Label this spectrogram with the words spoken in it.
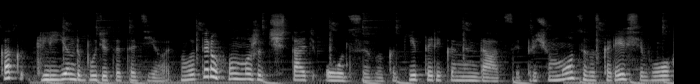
Как клиент будет это делать? Ну, во-первых, он может читать отзывы, какие-то рекомендации. Причем отзывы, скорее всего,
